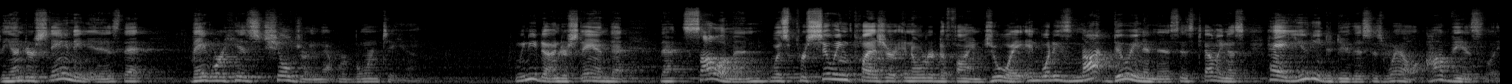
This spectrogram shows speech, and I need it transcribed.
the understanding is that they were his children that were born to him. We need to understand that, that Solomon was pursuing pleasure in order to find joy. And what he's not doing in this is telling us, hey, you need to do this as well, obviously.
